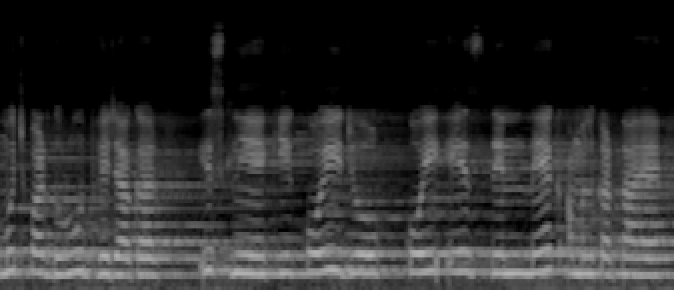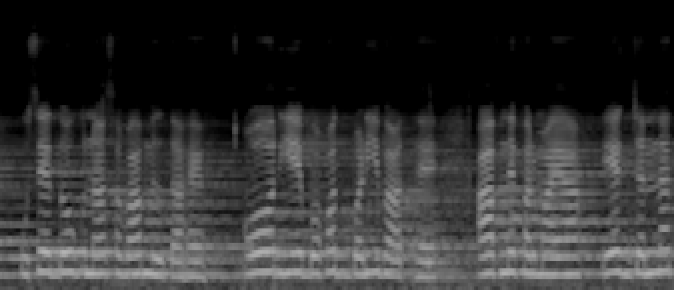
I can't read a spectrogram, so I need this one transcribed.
मुझ पर दरूद भेजा कर इसलिए कि कोई जो कोई इस दिन नेक अमल करता है, उसे दो गुना सवाब मिलता है। और ये बहुत बड़ी बात है। आपने फरमाया, एक जन्नत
